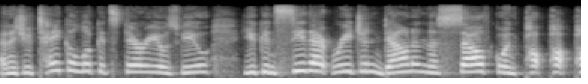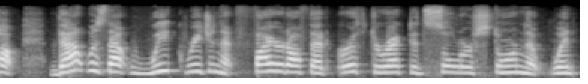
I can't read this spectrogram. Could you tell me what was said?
And as you take a look at Stereo's view, you can see that region down in the south going pop, pop, pop. That was that weak region that fired off that Earth-directed solar storm that went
